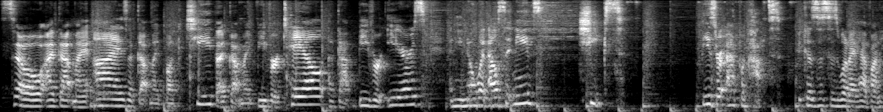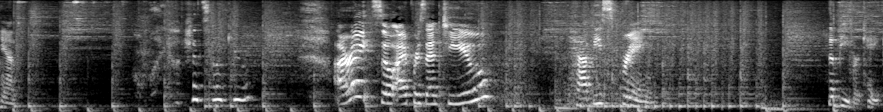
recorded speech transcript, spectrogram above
So I've got my eyes, I've got my buck teeth, I've got my beaver tail, I've got beaver ears, and you know what else it needs? Cheeks. These are apricots because this is what I have on hand. Oh my gosh, it's so cute. All right, so I present to you Happy Spring, the beaver cake.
